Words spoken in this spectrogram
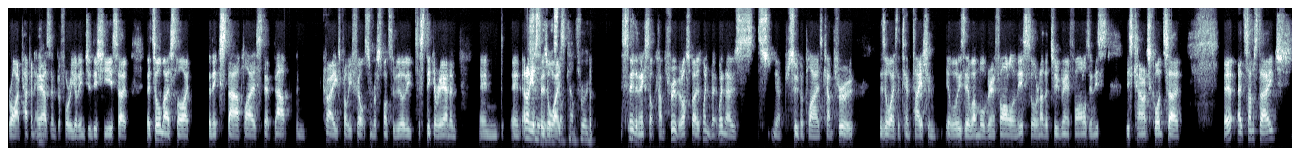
Ryan Papenhuyzen before he got injured this year. So it's almost like the next star player stepped up and Craig's probably felt some responsibility to stick around and and and, and I guess See there's the always come through. the- see the next stop come through. But I suppose when when those you know super players come through, there's always the temptation. Know, is there one more grand final in this, or another two grand finals in this this current squad? So at some stage,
